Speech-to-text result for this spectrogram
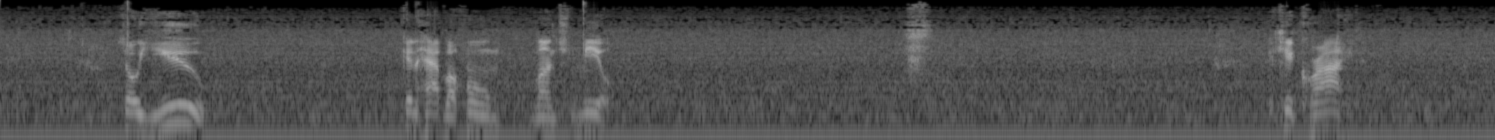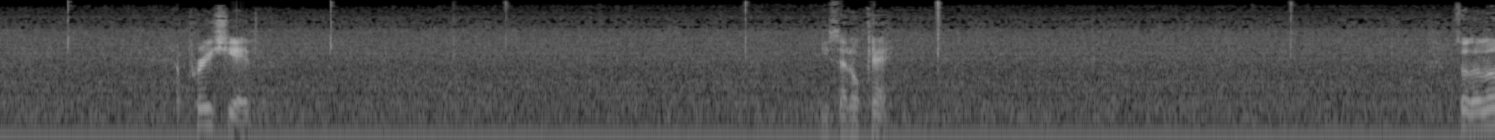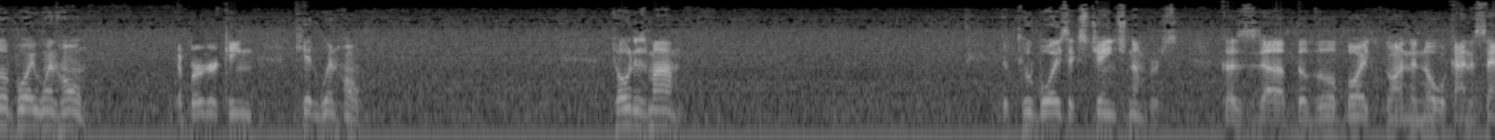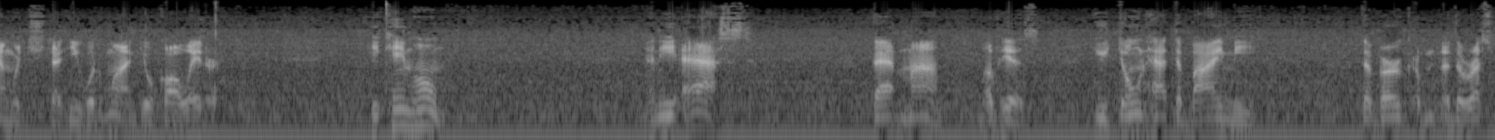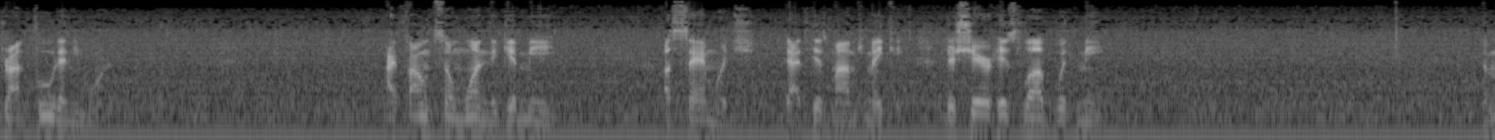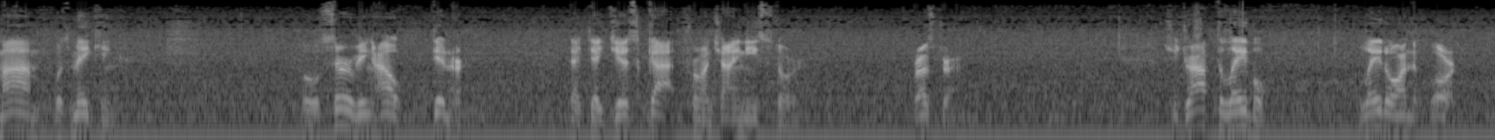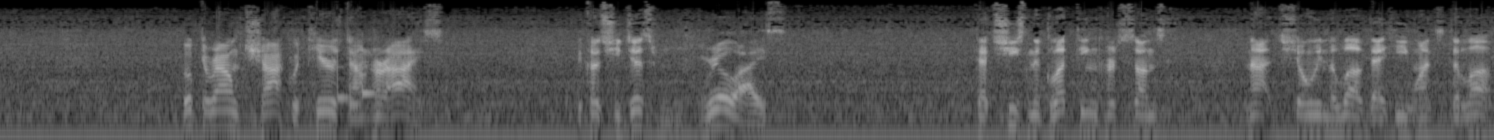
So you can have a home lunch meal." The kid cried. Appreciated. He said, okay. So the little boy went home. The Burger King kid went home. Told his mom. The two boys exchanged numbers because uh, the little boy wanted to know what kind of sandwich that he would want. He'll call later. He came home and he asked that mom of his, "You don't have to buy me the burger, the restaurant food anymore. I found someone to give me a sandwich that his mom's making to share his love with me." The mom was making was serving out dinner that they just got from a Chinese store restaurant. She dropped the label ladle on the floor. Looked around shocked with tears down her eyes because she just realized that she's neglecting her son's not showing the love that he wants to love.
